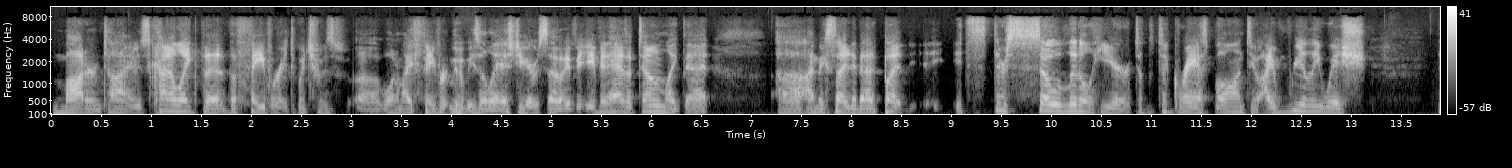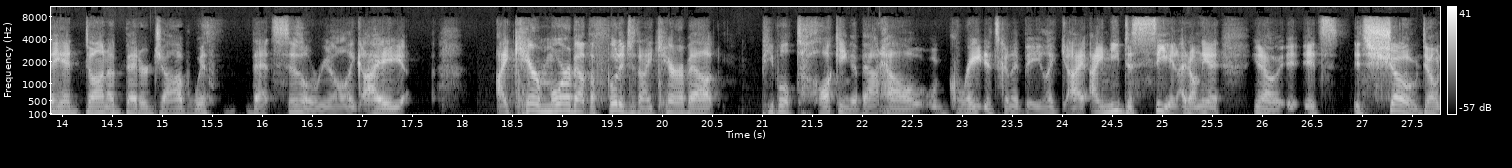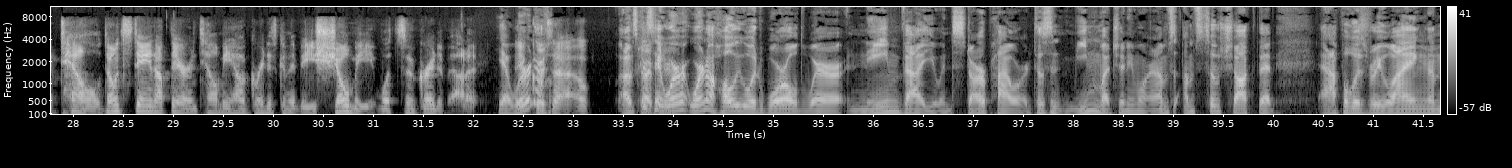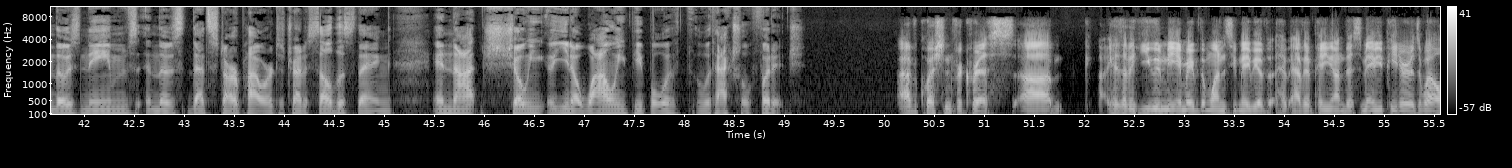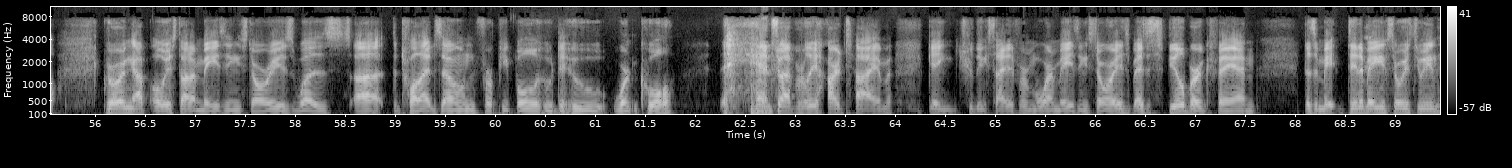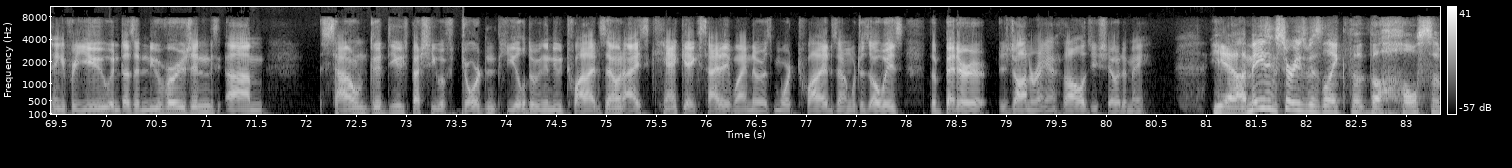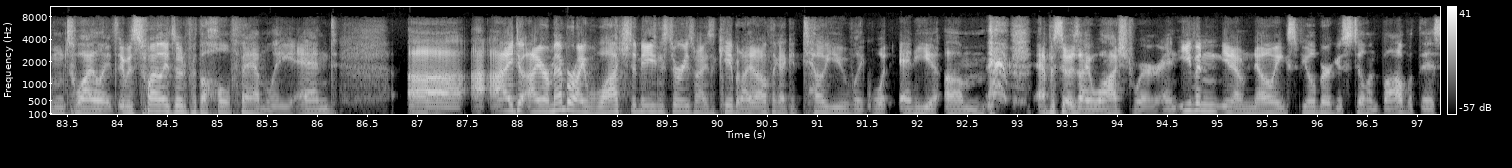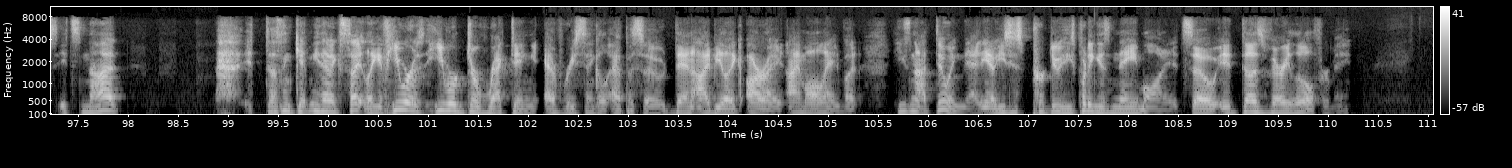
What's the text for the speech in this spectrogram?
modern times kind of like the the favorite which was uh, one of my favorite movies of last year so if, if it has a tone like that uh, I'm excited about it, but it's there's so little here to, to grasp onto. I really wish they had done a better job with that sizzle reel. Like I, I care more about the footage than I care about people talking about how great it's going to be. Like I, I need to see it. I don't need, to, you know, it, it's it's show, don't tell. Don't stand up there and tell me how great it's going to be. Show me what's so great about it. Yeah, we're Chris, in a, uh, oh, I was going to say Peter. we're we're in a Hollywood world where name value and star power doesn't mean much anymore. And I'm I'm so shocked that Apple is relying on those names and those that star power to try to sell this thing, and not showing you know wowing people with with actual footage. I have a question for Chris. Um, because I think you and me are maybe the ones who maybe have, have an opinion on this. Maybe Peter as well. Growing up, always thought Amazing Stories was uh, the Twilight Zone for people who who weren't cool, and so I have a really hard time getting truly excited for more Amazing Stories. But as a Spielberg fan, does Ama- did Amazing Stories do anything for you? And does a new version um, sound good to you, especially with Jordan Peele doing a new Twilight Zone? I can't get excited when I know there's more Twilight Zone, which is always the better genre anthology show to me. Yeah, Amazing Stories was like the the wholesome Twilight. It was Twilight Zone for the whole family, and uh, I, I I remember I watched Amazing Stories when I was a kid, but I don't think I could tell you like what any um episodes I watched were. And even you know knowing Spielberg is still involved with this, it's not. It doesn't get me that excited. Like if he were he were directing every single episode, then I'd be like, all right, I'm all in. But he's not doing that. You know, he's just producing. He's putting his name on it, so it does very little for me.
